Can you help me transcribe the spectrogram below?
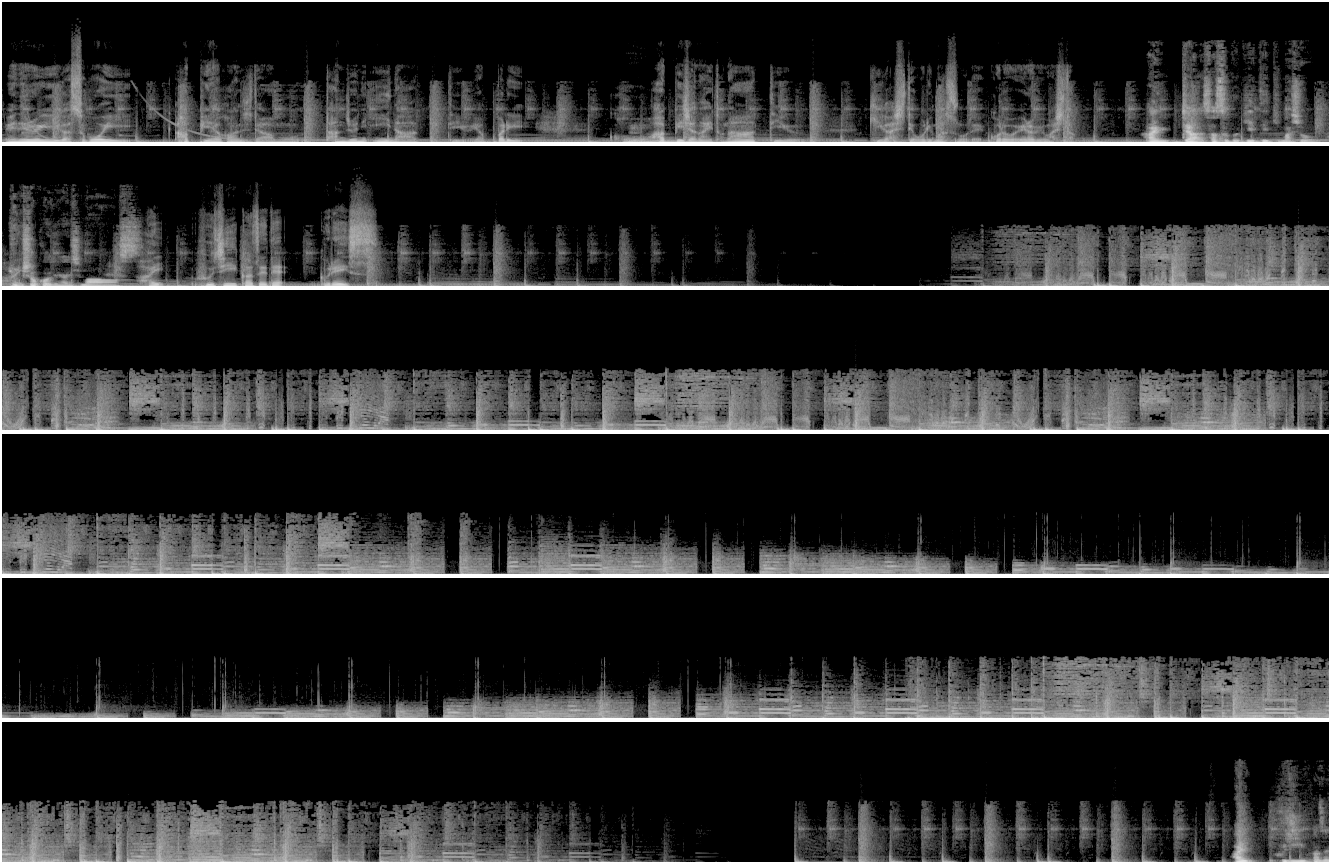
エネルギーがすごいハッピーな感じであもう単純にいいなっていうやっぱりこう、うんハッピーじゃないとなっていう気がしておりますのでこれを選びました。はい。じゃあ、早速聞いていきましょう。はい曲紹介お願いします。はい藤井風でグ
